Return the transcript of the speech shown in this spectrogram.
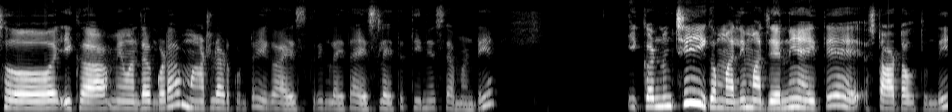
సో ఇక మేమందరం కూడా మాట్లాడుకుంటూ ఇక ఐస్ క్రీమ్లు అయితే ఐస్లు అయితే తినేసామండి. ఇక్కడ నుంచి ఇక మళ్ళీ మా జర్నీ అయితే స్టార్ట్ అవుతుంది.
